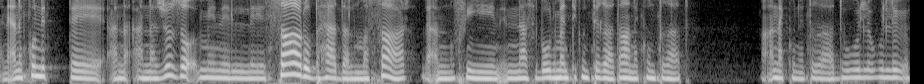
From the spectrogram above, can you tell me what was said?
يعني أنا كنت أنا أنا جزء من اللي صاروا بهذا المسار لأنه في الناس اللي بيقولوا ما انت كنت غاد أنا كنت غاد. أنا كنت غاد. واللي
